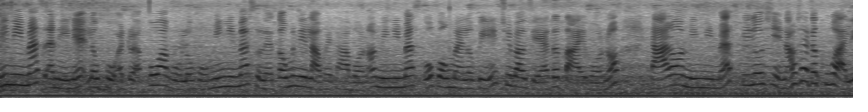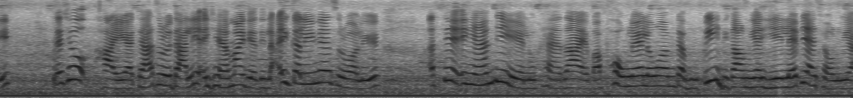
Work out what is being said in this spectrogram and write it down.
mini mask အနေနဲ့လုပ်ဖို့အတွက်ကိုယ့်အကိုလုပ်ဖို့ mini mask ဆိုလဲ3မိနစ်လောက်ပဲထားပေါ့နော် mini mask ကိုပုံမှန်လုပ်ပြီးရင်ချွေးပေါက်ကျရတက်တာရေပေါ့နော်ဒါကတော့ mini mask ပြီးလို့ရှိရင်နောက်ထပ်တစ်ခုကလေတချို့ဟာရဒါဆိုတော့ဒါလေးအရန်မိုက်တယ်ဒီလားအဲ့ကလေးနဲ့ဆိုတော့လေအဆင်အရန်ပြေရလို့ခံစားရပါဖုံလဲလုံးဝမတက်ဘူးပြီးရင်ဒီကောင်ကြီးကရေလဲပြန်ချော်လို့ရ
